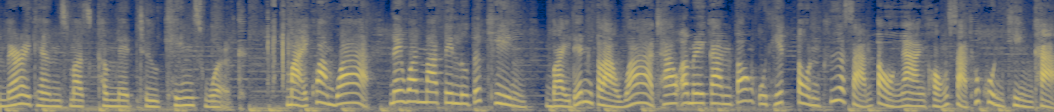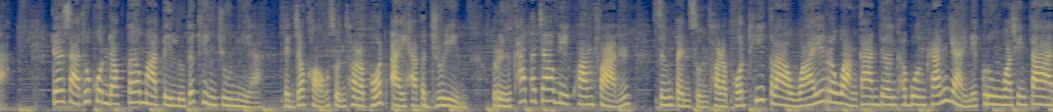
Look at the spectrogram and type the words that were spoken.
Americans must commit to King's work หมายความว่า ในวันมาร์ตินลูเทอร์คิง ไบเดนกล่าวว่าชาวอเมริกันต้องอุทิศตนเพื่อสานต่องานของสาธุคุณคิงค่ะ โดยสาธุคุณดร.มาร์ตินลูเธอร์คิงจูเนียร์เป็นเจ้าของสุนทรพจน์ I Have a Dream หรือข้าพเจ้ามีความฝัน ซึ่งเป็นสุนทรพจน์ที่กล่าวไว้ระหว่างการเดินขบวนครั้งใหญ่ในกรุงวอชิงตัน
